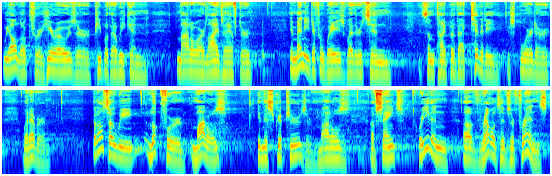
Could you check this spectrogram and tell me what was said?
We all look for heroes or people that we can model our lives after in many different ways, whether it's in some type of activity, sport, or whatever. But also, we look for models in the scriptures or models of saints or even of relatives or friends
